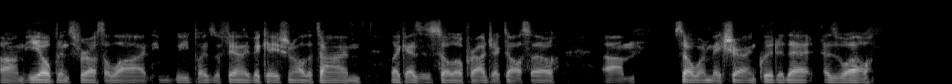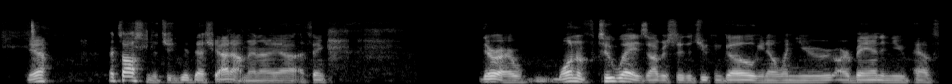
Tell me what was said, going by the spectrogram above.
Um, he opens for us a lot. He, he plays with Family Vacation all the time like as his solo project also. Um, so I want to make sure I included that as well. Yeah, that's awesome that you did that shout out, man. I uh, I think there are one of two ways, obviously, that you can go. You know, when you are a band and you have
